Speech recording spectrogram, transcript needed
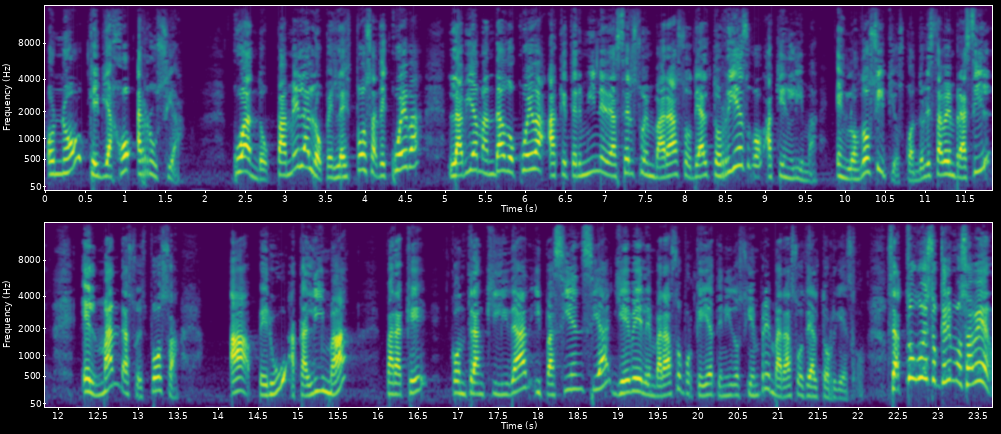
o no que viajó a Rusia. Cuando Pamela López, la esposa de Cueva, la había mandado Cueva a que termine de hacer su embarazo de alto riesgo aquí en Lima. En los dos sitios. Cuando él estaba en Brasil, él manda a su esposa a Perú, a Lima, para que con tranquilidad y paciencia lleve el embarazo porque ella ha tenido siempre embarazos de alto riesgo. O sea, todo eso queremos saber.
